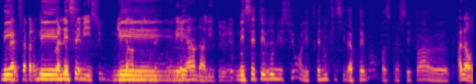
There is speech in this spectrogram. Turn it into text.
Mais, ça, ça paraît mais, que vous connaissez, mais messieurs, vous mais, fréquentez, vous êtes cohérent dans les deux réponses. Mais cette évolution, elle est très difficile à prévoir parce qu'on ne sait pas. Euh... Ah non,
